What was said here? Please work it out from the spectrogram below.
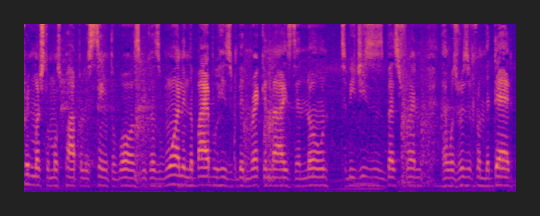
pretty much the most popular saint of all is because, one, in the Bible, he's been recognized and known to be Jesus' best friend and was risen from the dead.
